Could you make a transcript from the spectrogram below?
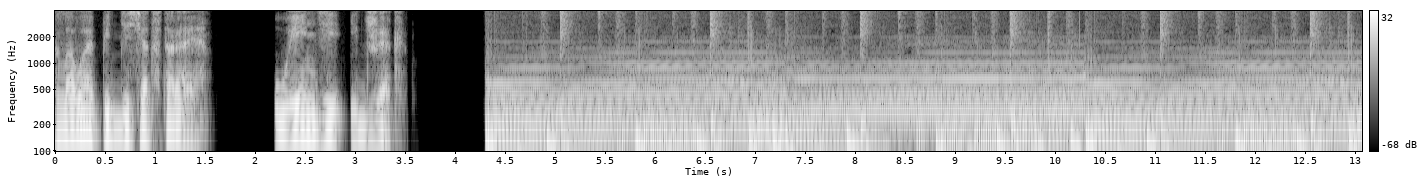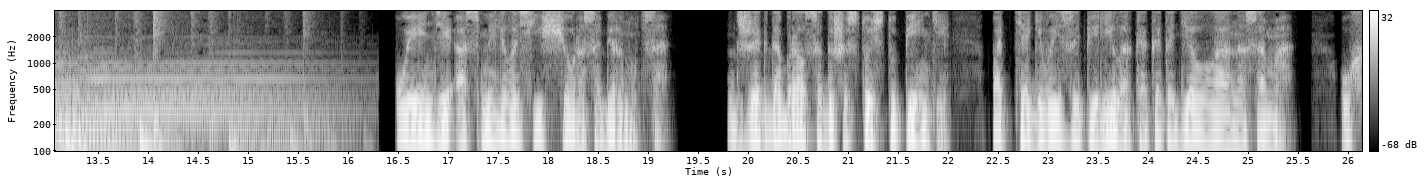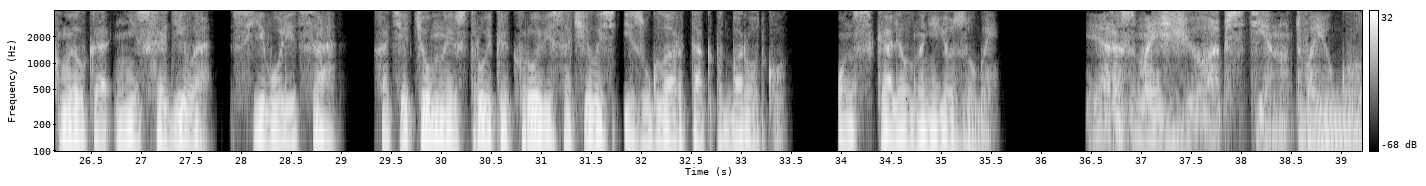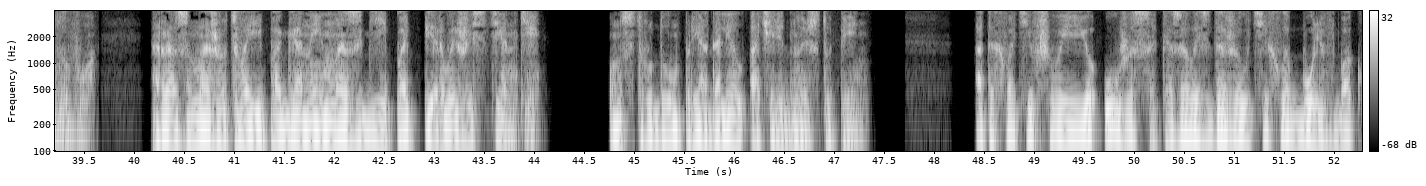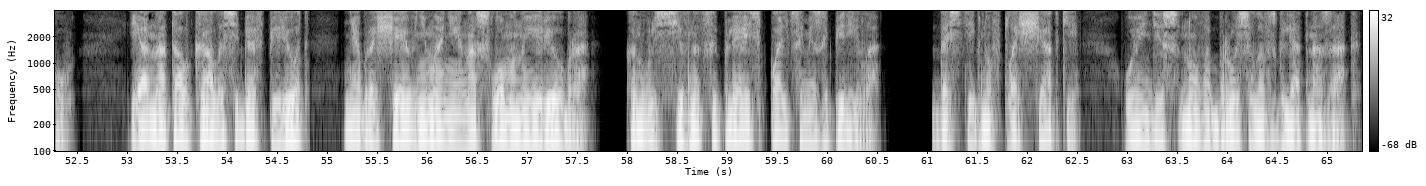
Глава 52. Уэнди и Джек. Уэнди осмелилась еще раз обернуться. Джек добрался до шестой ступеньки, подтягиваясь за перила, как это делала она сама. Ухмылка не сходила с его лица, хотя темная струйка крови сочилась из угла рта к подбородку. Он скалил на нее зубы. «Я размозжу об стену твою голову, размажу твои поганые мозги по первой же стенке». Он с трудом преодолел очередную ступень. От охватившего ее ужаса, казалось, даже утихла боль в боку, и она толкала себя вперед, не обращая внимания на сломанные ребра, конвульсивно цепляясь пальцами за перила. Достигнув площадки, Уэнди снова бросила взгляд назад.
